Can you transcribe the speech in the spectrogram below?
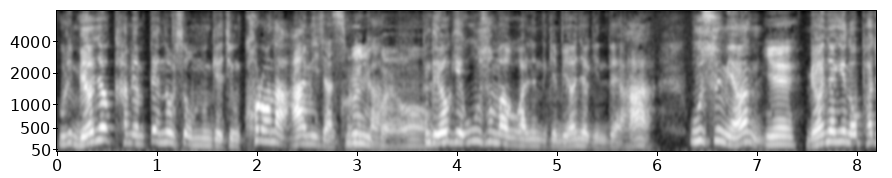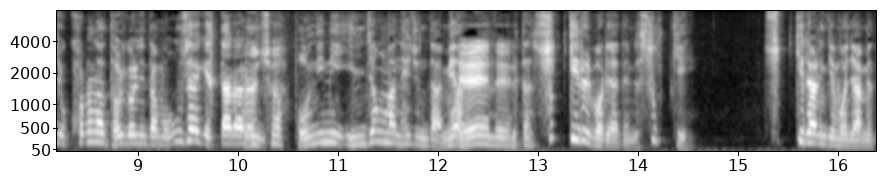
우리 면역하면 빼놓을 수 없는 게 지금 코로나 암이지 않습니까? 그러니까요. 근데 여기에 웃음하고 관련된 게 면역인데 아, 웃으면 예. 면역이 높아지고 코로나 덜 걸린다면 웃어야겠다라는 그렇죠. 본인이 인정만 해 준다면 네, 네. 일단 숫기를 버려야 됩니다. 숫기. 숫기라는 게 뭐냐면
